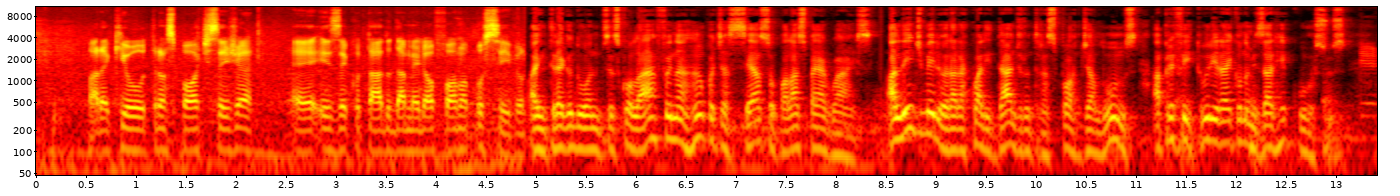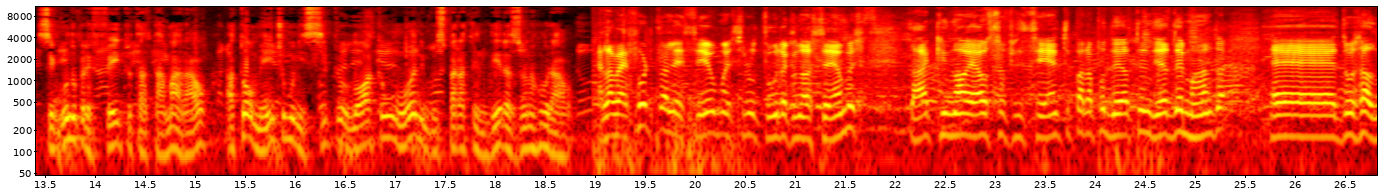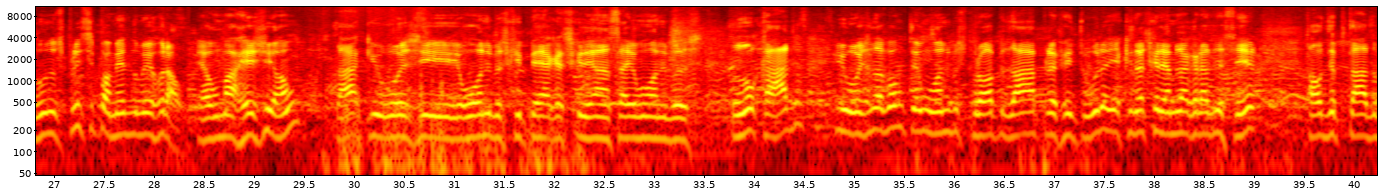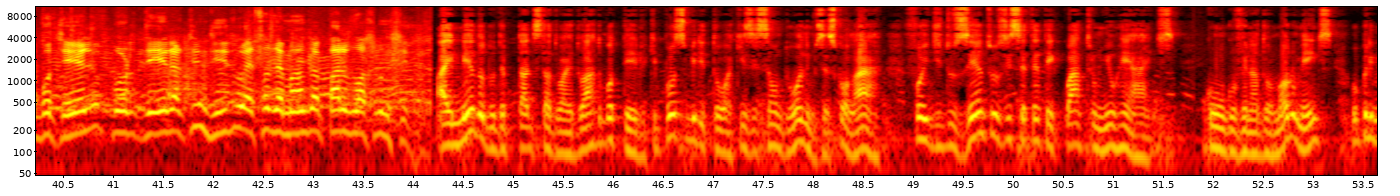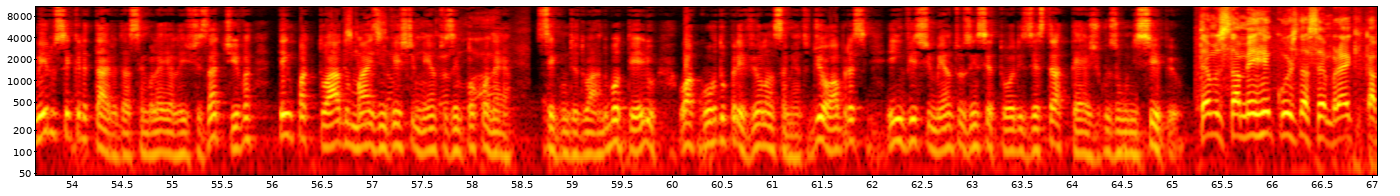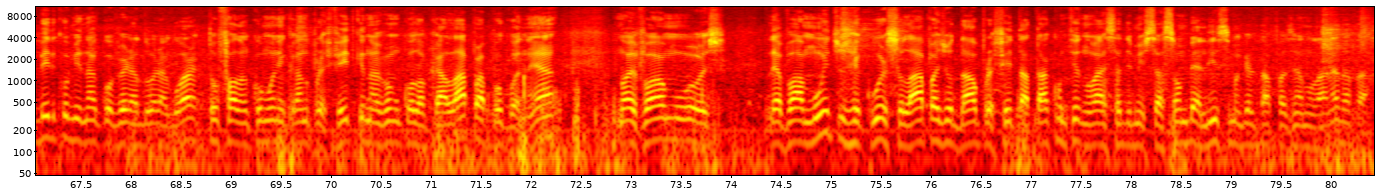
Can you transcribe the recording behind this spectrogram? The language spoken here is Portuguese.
para que o transporte seja é, executado da melhor forma possível. A entrega do ônibus escolar foi na rampa de acesso ao Palácio Paiaguás. Além de melhorar a qualidade no transporte de alunos, a Prefeitura irá economizar recursos. Segundo o prefeito Tata Amaral, atualmente o município loca um ônibus para atender a zona rural. Ela vai fortalecer uma estrutura que nós temos, tá, que não é o suficiente para poder atender a demanda é, dos alunos, principalmente no meio rural. É uma região tá? que hoje o ônibus que pega as crianças é um ônibus locado e hoje nós vamos ter um ônibus próprio da prefeitura e aqui nós queremos agradecer ao deputado Botelho por ter atendido essa demanda para o nosso município. A emenda do deputado estadual Eduardo Botelho, que possibilitou a aquisição do ônibus escolar, foi de 274 mil reais. Com o governador Mauro Mendes, o primeiro secretário da Assembleia Legislativa tem pactuado mais investimentos em Poconé. Segundo Eduardo Botelho, o acordo prevê o lançamento de obras e investimentos em setores estratégicos do município. Temos também recursos da Assembleia que acabei de combinar com o governador agora. Estou falando, comunicando o prefeito que nós vamos colocar lá para Poconé. Nós vamos levar muitos recursos lá para ajudar o prefeito Tatá a continuar essa administração belíssima que ele está fazendo lá, né, Tatá?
